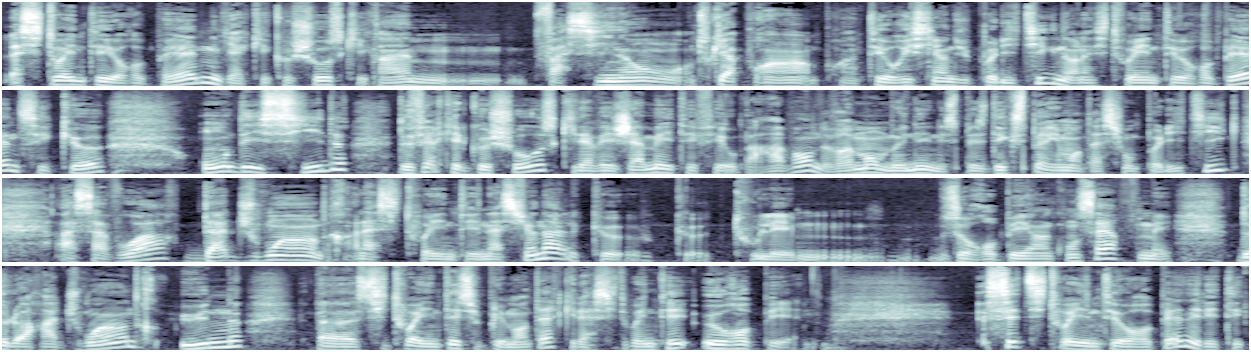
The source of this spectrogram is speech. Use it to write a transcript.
La citoyenneté européenne, il y a quelque chose qui est quand même fascinant, en tout cas pour un, pour un théoricien du politique dans la citoyenneté européenne, c'est que on décide de faire quelque chose qui n'avait jamais été fait auparavant, de vraiment mener une espèce d'expérimentation politique, à savoir d'adjoindre à la citoyenneté nationale que, que tous les Européens conservent, mais de leur adjoindre une euh, citoyenneté supplémentaire qui est la citoyenneté européenne. Cette citoyenneté européenne, elle était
